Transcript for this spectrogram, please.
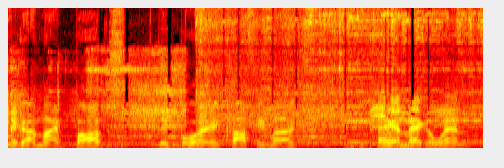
I got my Bob's Big Boy coffee mug. Hey, a mega win.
